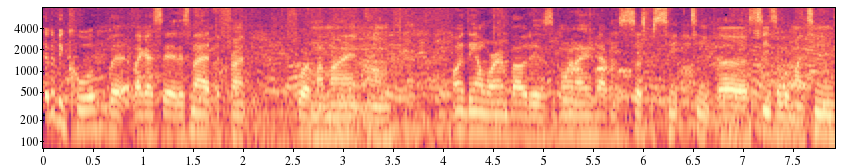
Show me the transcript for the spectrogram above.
it'll be cool, but like I said, it's not at the front for my mind. Um, only thing I'm worrying about is going out and having a successful se- team, uh, season with my team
